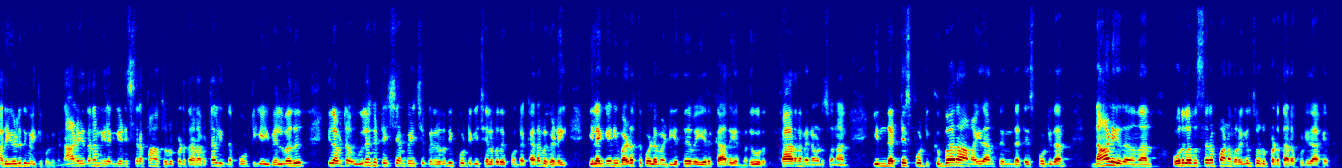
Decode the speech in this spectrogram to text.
அதை எழுதி வைத்துக் கொள்ளுங்க நாளைய தினம் இலங்கை அணி சிறப்பாக துடுப்படுத்தாடாவிட்டால் இந்த போட்டியை வெல்வது இல்லாவிட்டால் உலக டெஸ்ட் சாம்பியன்ஷிப் இறுதிப் போட்டிக்கு செல்வது போன்ற கனவுகளை இலங்கை அணி வளர்த்துக் கொள்ள வேண்டிய தேவை இருக்காது என்பது ஒரு காரணம் என்னவென்று சொன்னால் இந்த டெஸ்ட் போட்டி குபரா மைதானத்தில் இந்த டெஸ்ட் போட்டி தான் நாளைய தினம் தான் ஓரளவு சிறப்பான முறையில் துடுப்படுத்தாடக்கூடியதாக இருக்கும்.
